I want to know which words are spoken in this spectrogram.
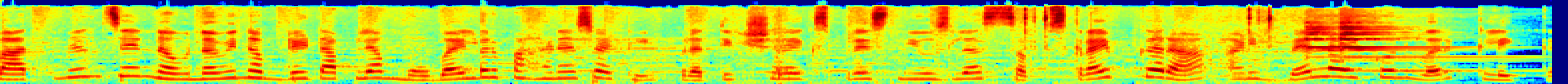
बातम्यांचे नवनवीन अपडेट आपल्या मोबाईलवर पाहण्यासाठी प्रतीक्षा एक्सप्रेस न्यूजला सबस्क्राईब करा आणि बेल आयकॉनवर क्लिक करा.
